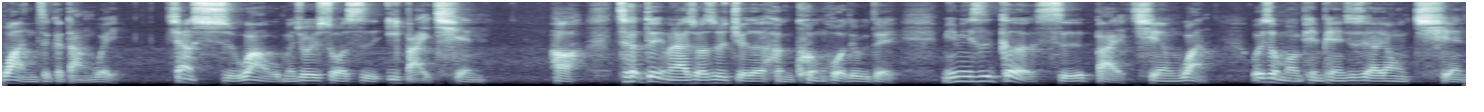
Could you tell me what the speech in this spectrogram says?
万这个单位，像十万，我们就会说是一百千，好，这个对你们来说是不是觉得很困惑，对不对？明明是个十百千万，为什么我们偏偏就是要用千？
